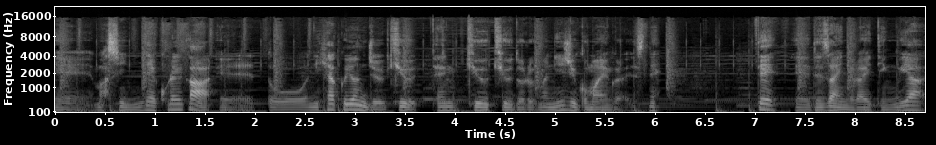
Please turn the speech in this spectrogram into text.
えー、マシンで、これが、えっ、ー、と、249.99ドル、まあ、25万円ぐらいですね。で、デザインのライティングや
